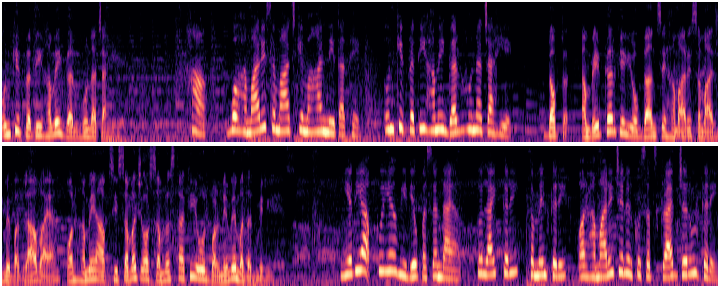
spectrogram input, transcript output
उनके प्रति हमें गर्व होना चाहिए। हाँ वो हमारे समाज के महान नेता थे। उनके प्रति हमें गर्व होना चाहिए। डॉक्टर अंबेडकर के योगदान से हमारे समाज में बदलाव आया और हमें आपसी समझ और समरसता की ओर बढ़ने में मदद मिली। यदि आपको यह वीडियो पसंद आया तो लाइक करें कमेंट करें और हमारे चैनल को सब्सक्राइब ज़रूर करें।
